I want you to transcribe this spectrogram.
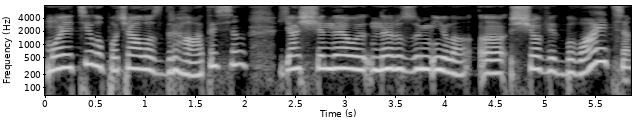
Моє тіло почало здригатися. Я ще не, не розуміла, е, що відбувається,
